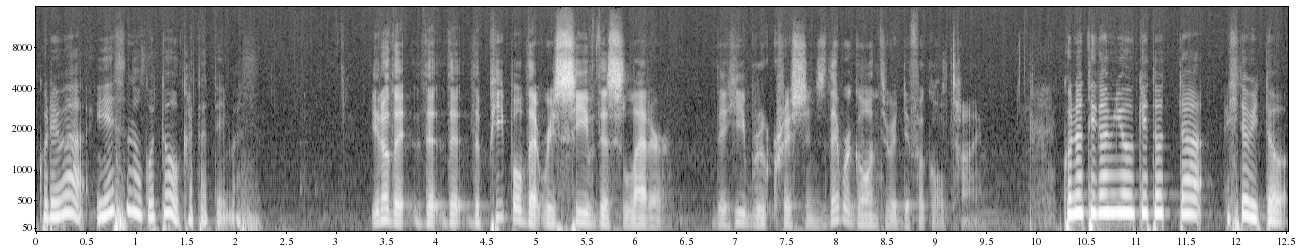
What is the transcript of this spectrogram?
これはイエスのことを語っています。You know, the, the, the, the people that received this letter, the Hebrew Christians, they were going through a difficult time. この手紙を受け取った人々、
